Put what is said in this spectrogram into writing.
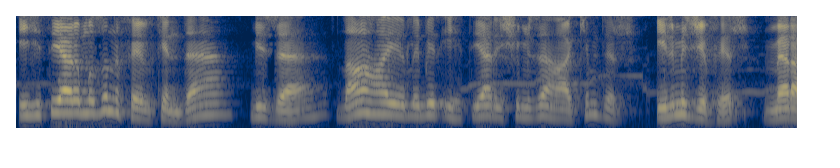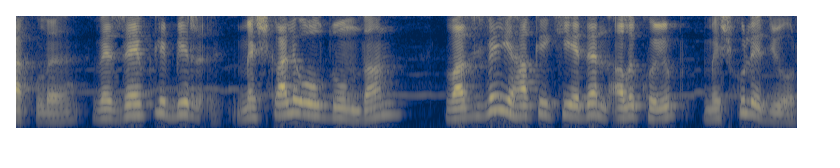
İhtiyarımızın fevkinde bize daha hayırlı bir ihtiyar işimize hakimdir. İlmi cifir, meraklı ve zevkli bir meşgale olduğundan vazife-i hakikiyeden alıkoyup meşgul ediyor.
